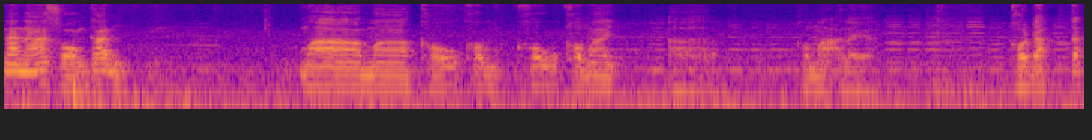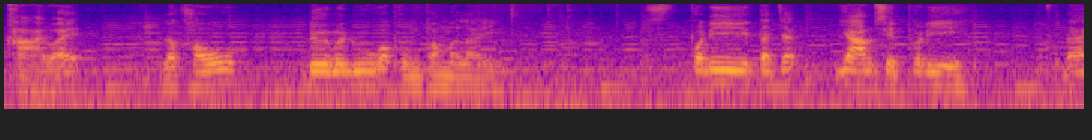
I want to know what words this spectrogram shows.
นานาสองท่าน มามาเขาเขาเขาเขามาเขามาอะไรอะเขาดักตะข่ายไว้ แล้วเขาเดินมาดูว่าผมทำอะไร พอดีแต่จะยามเสร็จพอดี ได้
